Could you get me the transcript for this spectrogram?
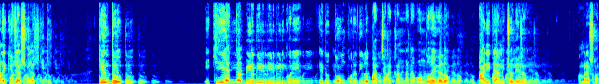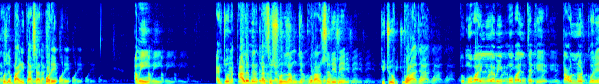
অনেক কিছু আছে সংস্কৃত। কিন্তু কি একটা বিড়বিড় বিড়বিড় করে একটু দম করে দিল, বাচ্চাটা কান্নাটা বন্ধ হয়ে গেল। বাড়িতে আমি চলে এলাম। আমরা সকলে বাড়িতে আসার পরে আমি একজন আলেমের কাছে শুনলাম যে কোরআন শরীফে কিছু পড়া যায়। তো মোবাইলে আমি মোবাইল থেকে ডাউনলোড করে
